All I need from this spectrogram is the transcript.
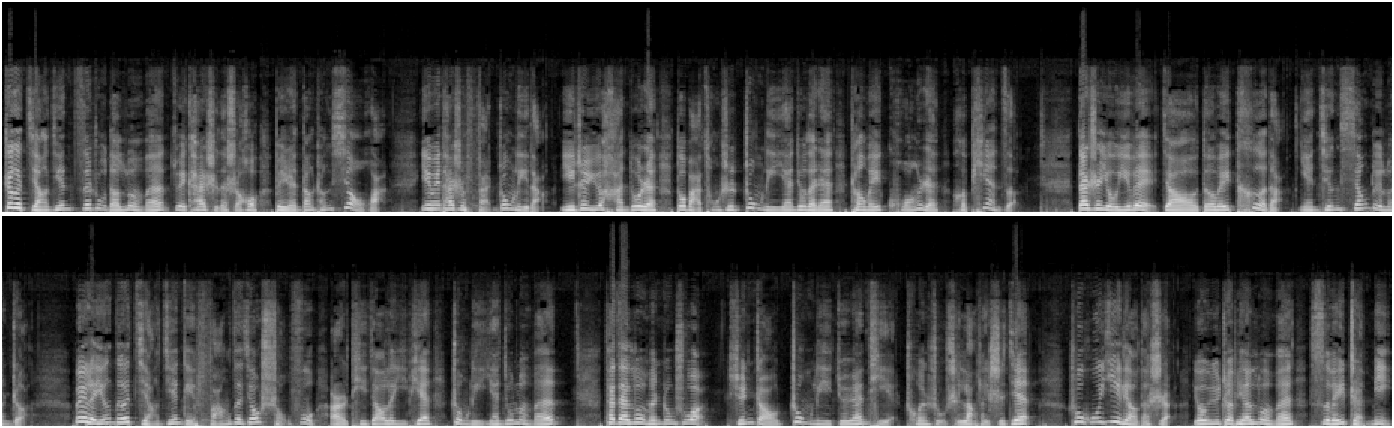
这个奖金资助的论文最开始的时候被人当成笑话，因为它是反重力的，以至于很多人都把从事重力研究的人称为狂人和骗子。但是有一位叫德维特的年轻相对论者，为了赢得奖金给房子交首付而提交了一篇重力研究论文。他在论文中说：“寻找重力绝缘体纯属是浪费时间。”出乎意料的是，由于这篇论文思维缜密、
